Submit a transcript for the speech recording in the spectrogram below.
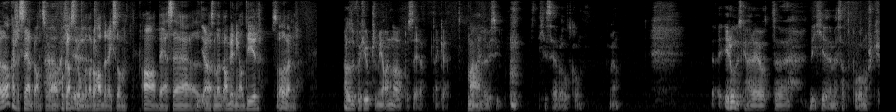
Ja, det var kanskje sebraen som var på klasserommet når du hadde liksom A, B, C, Ja. sånne avbildning av dyr. Så var det vel Altså, du får ikke gjort så mye annet på C, tenker jeg. Nei. Men, eh, hvis du ikke sebra.com Kom igjen. Det ironiske her er jo at eh, det ikke er med sett på norsk.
